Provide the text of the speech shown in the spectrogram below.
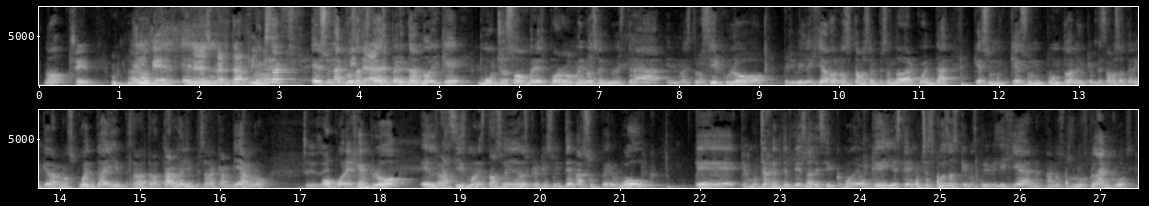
¿no? Sí. El- Ok, el- el- de despertar, ¿no? Exacto. Es una cosa que está despertando y que muchos hombres, por lo menos en, nuestra, en nuestro círculo privilegiado, nos estamos empezando a dar cuenta que es, un, que es un punto en el que empezamos a tener que darnos cuenta y empezar a tratarlo y empezar a cambiarlo. Sí, sí. O por ejemplo, el racismo en Estados Unidos, creo que es un tema super woke. Que, que mucha gente empieza a decir como de, ok, es que hay muchas cosas que nos privilegian a nosotros los blancos.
